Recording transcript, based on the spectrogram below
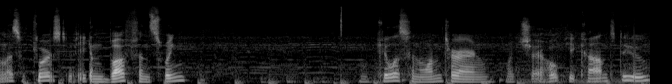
Unless, of course, if he can buff and swing and kill us in one turn, which I hope he can't do.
